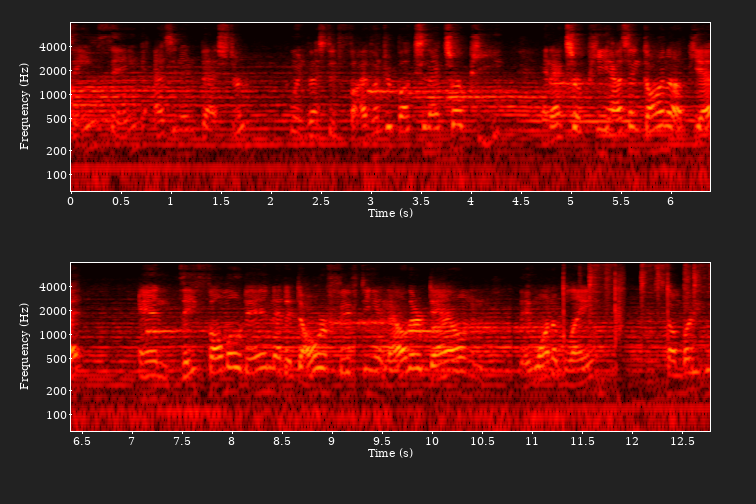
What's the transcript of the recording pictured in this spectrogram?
Same thing as an investor who invested 500 bucks in XRP and XRP hasn't gone up yet and they FOMOed in at a dollar fifty and now they're down and they want to blame somebody who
